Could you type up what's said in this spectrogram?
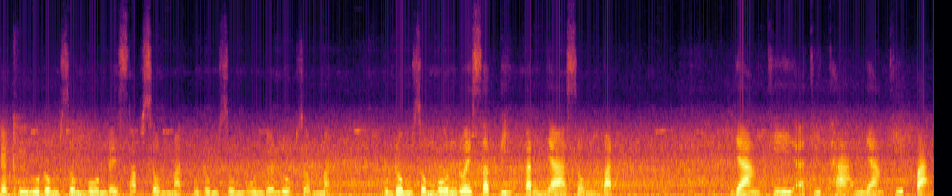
ก็คืออุดมสมบูรณ์ด้วยทรัพย์สมบัติ อุดมสมบูรณ์ด้วยรูปสมบัติ อุดมสมบูรณ์ด้วยสติปัญญาสมบัติ อย่างที่อธิษฐานอย่างที่ปราร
